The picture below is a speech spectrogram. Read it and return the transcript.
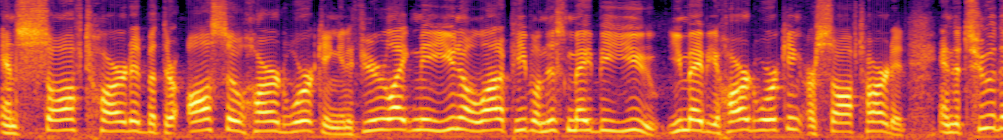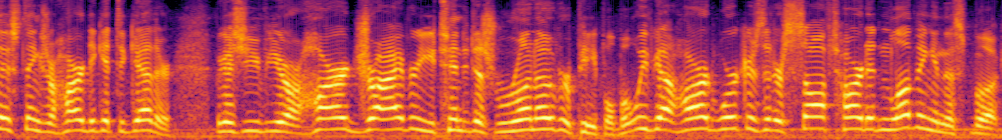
and soft hearted, but they're also hardworking. And if you're like me, you know a lot of people, and this may be you. You may be hardworking or soft hearted. And the two of those things are hard to get together because if you're a hard driver, you tend to just run over people. But we've got hard workers that are soft hearted and loving in this book,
